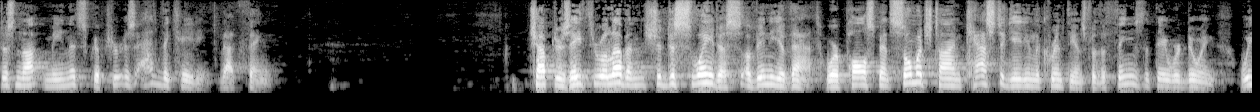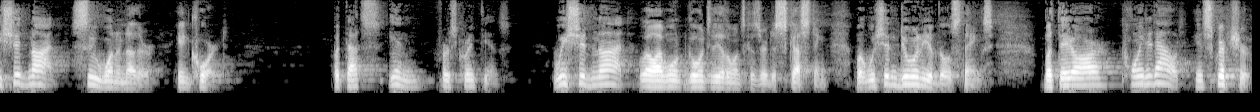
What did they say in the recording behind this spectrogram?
does not mean that Scripture is advocating that thing chapters 8 through 11 should dissuade us of any of that, where Paul spent so much time castigating the Corinthians for the things that they were doing. We should not sue one another in court. But that's in 1 Corinthians. We should not, well, I won't go into the other ones because they're disgusting, but we shouldn't do any of those things. But they are pointed out in Scripture.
